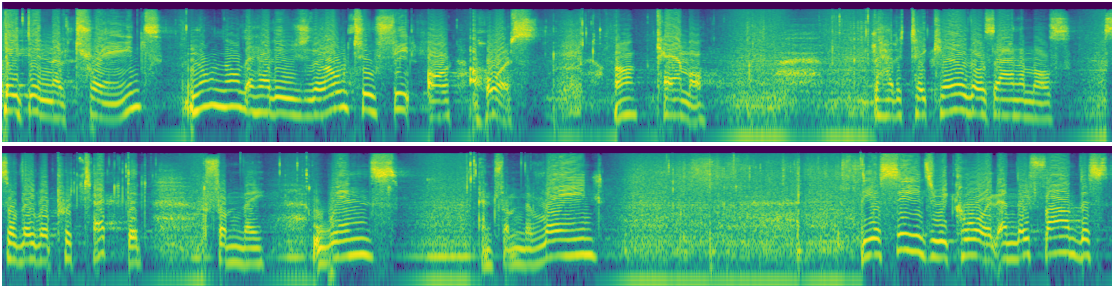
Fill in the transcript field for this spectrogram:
They didn't have trains. No, no, they had to use their own two feet or a horse or camel. They had to take care of those animals so they were protected from the winds and from the rain. The Essenes record, and they found this.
